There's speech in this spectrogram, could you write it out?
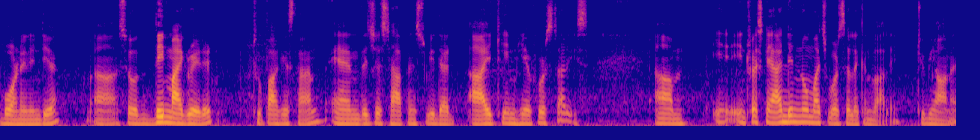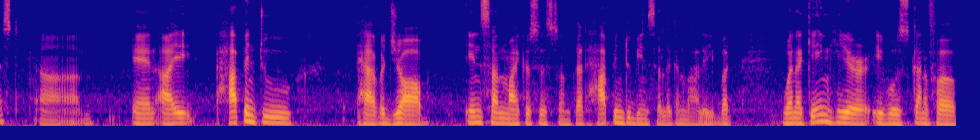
born in India, uh, so they migrated to Pakistan, and it just happens to be that I came here for studies. Um, interestingly, I didn't know much about Silicon Valley, to be honest, um, and I happened to have a job in Sun Microsystems that happened to be in Silicon Valley. But when I came here, it was kind of a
